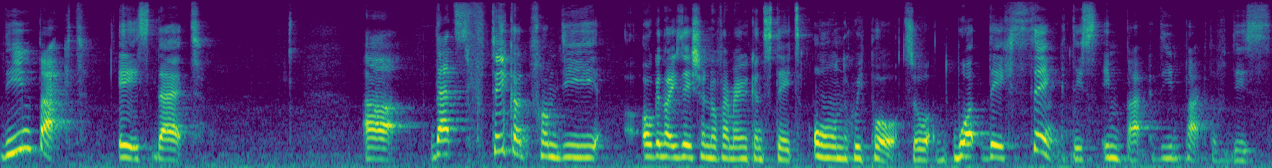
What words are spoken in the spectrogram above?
The impact is that uh, that's taken from the Organization of American States own report. So what they think this impact, the impact of this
